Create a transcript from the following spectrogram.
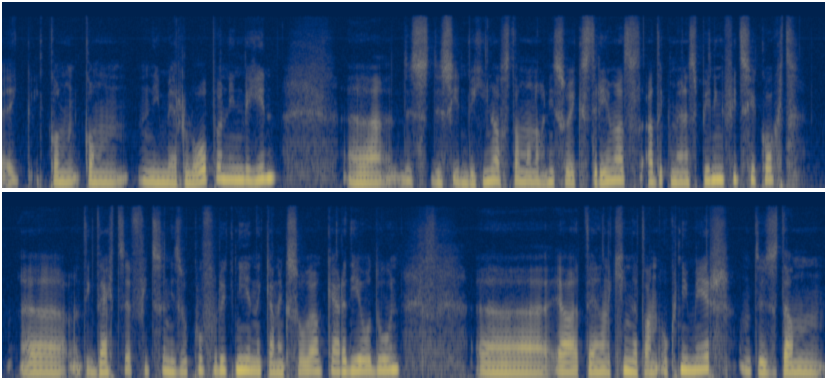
ik, ik kon, kon niet meer lopen in het begin. Dus, dus in het begin, als het allemaal nog niet zo extreem was, had ik mijn spinningfiets gekocht. Want ik dacht, fietsen is ook goed voor je knie en dan kan ik zo wel cardio doen. Uh, ja, uiteindelijk ging dat dan ook niet meer. Dus dan,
